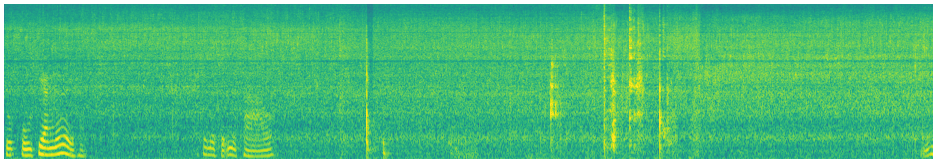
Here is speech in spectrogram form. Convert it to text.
สุกปรุงเคียงเลยค่ะเพื่อจะอีขาว นี่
